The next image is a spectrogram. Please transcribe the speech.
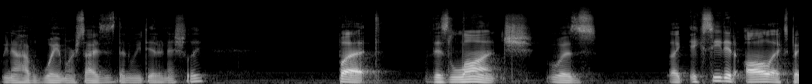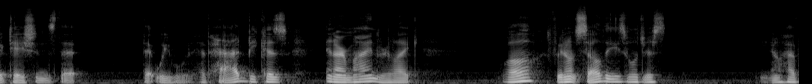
we now have way more sizes than we did initially. But this launch was like exceeded all expectations that that we would have had because in our mind we're like, well, if we don't sell these, we'll just, you know, have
